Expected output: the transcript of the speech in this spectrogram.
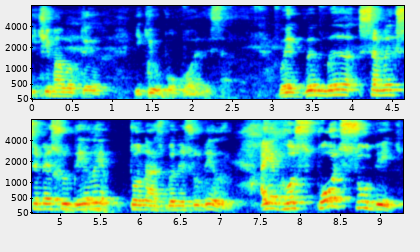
і чимало тих, які упокоїлися. Бо якби ми самих себе судили, то нас би не судили. А як Господь судить,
